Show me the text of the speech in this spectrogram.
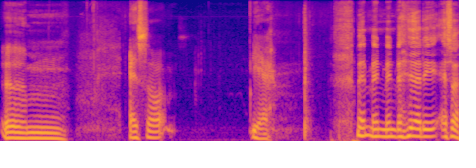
Øhm, altså, ja, Men, men, men hvad hedder det? Altså,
